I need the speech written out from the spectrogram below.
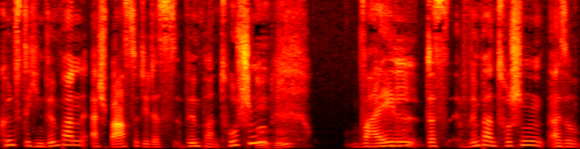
künstlichen Wimpern ersparst du dir das Wimperntuschen, weil das Wimperntuschen, also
